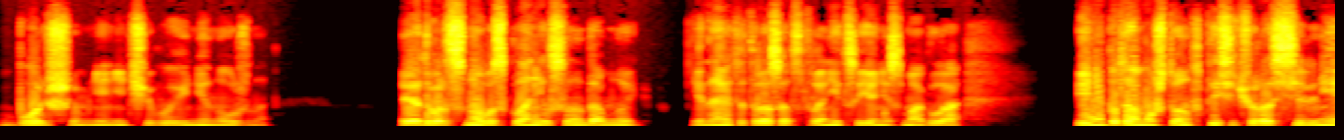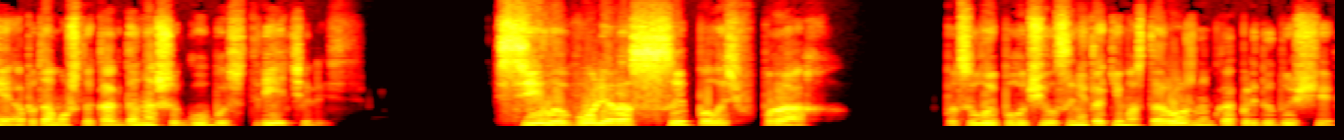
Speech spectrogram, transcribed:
Больше мне ничего и не нужно. Эдвард снова склонился надо мной, и на этот раз отстраниться я не смогла. И не потому, что он в тысячу раз сильнее, а потому что, когда наши губы встретились, сила воли рассыпалась в прах. Поцелуй получился не таким осторожным, как предыдущие,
